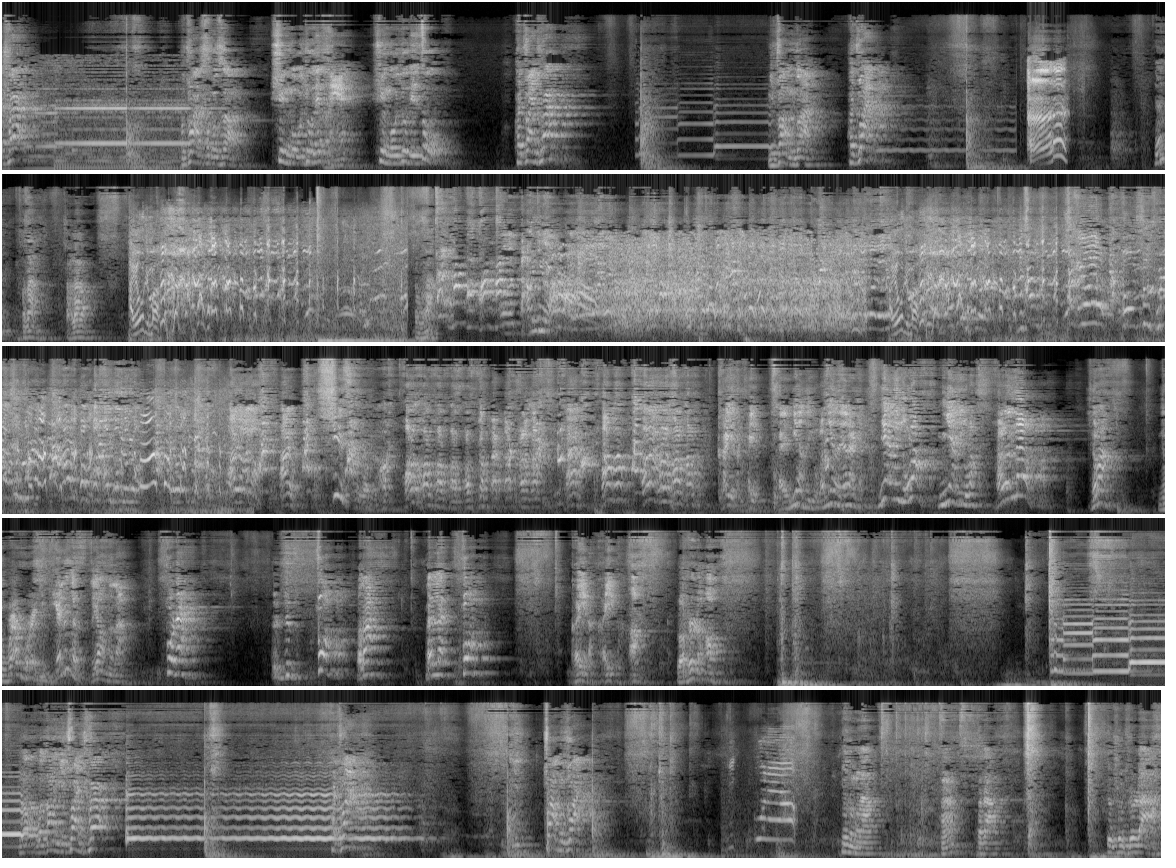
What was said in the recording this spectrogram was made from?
圈不转是不是？训狗就得狠，训狗就得揍。快转圈！你转不转？快转！嗯，儿子，咋了？哎呦我的妈！怎么了？呀，我的妈！面子有了，面子有哪去？面子有了，面子有了。好了，行吧，你玩会儿，你别那个死样子了。坐这儿，这、呃、坐，老大，来来坐。可以了，可以了啊，老实了啊。我我让你转圈儿，快转！你转不转？你过来呀！又怎么了？啊，老大，又受气了？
